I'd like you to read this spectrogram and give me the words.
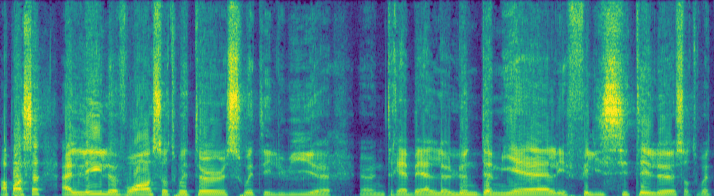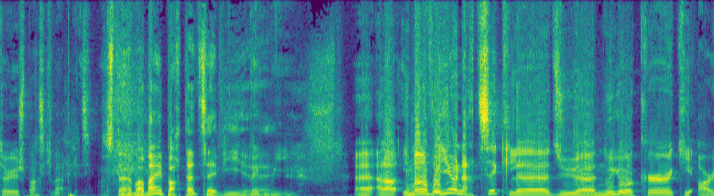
en passant, allez le voir sur Twitter, souhaitez-lui une très belle lune de miel et félicitez-le sur Twitter. Je pense qu'il va apprécier. C'est un moment important de sa vie. Ben oui. Euh, alors, il m'a envoyé un article euh, du euh, New Yorker qui est Are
